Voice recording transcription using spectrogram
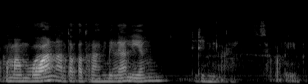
kemampuan atau keterampilan yang dinilai. Seperti itu.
